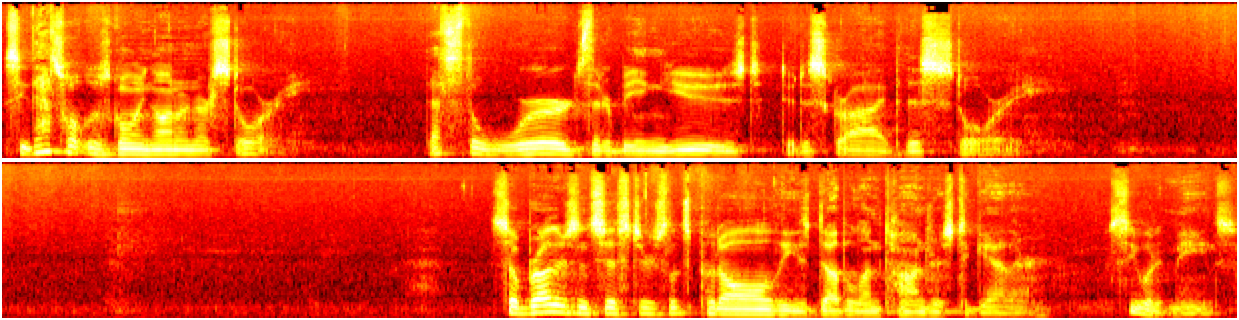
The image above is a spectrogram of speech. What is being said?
See, that's what was going on in her story. That's the words that are being used to describe this story. So, brothers and sisters, let's put all these double entendres together. See what it means.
